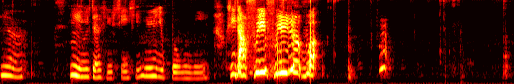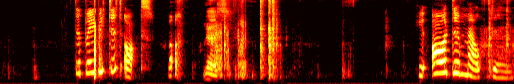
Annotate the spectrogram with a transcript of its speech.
Yeah. He does you see, he really bony. He got free freedom. What? The baby just. Oh. Yes. He on the mountain.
